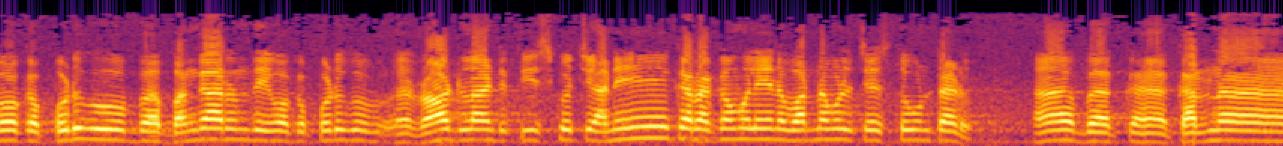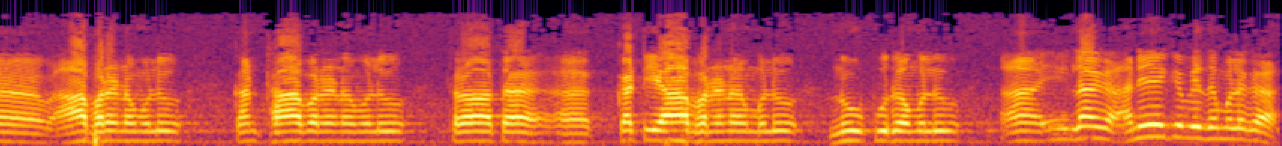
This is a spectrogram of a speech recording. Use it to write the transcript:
ఒక పొడుగు బ- ఒక పొడుగు రాడ్ లాంటి తీసుకొచ్చి అనేక రకములైన వర్ణములు చేస్తూ ఉంటాడు. కర్ణ ఆభరణములు కంఠాభరణములు తర్వాత కటి ఆభరణములు నూపురములు ఇలాగ అనేక విధములుగా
